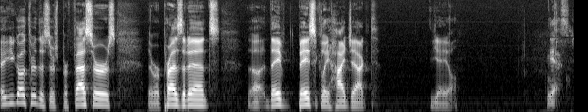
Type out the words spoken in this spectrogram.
you go through this. There's professors, there were presidents. Uh, they've basically hijacked Yale. Yes.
